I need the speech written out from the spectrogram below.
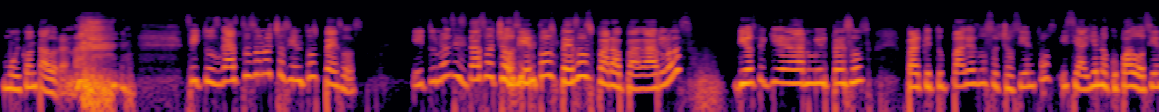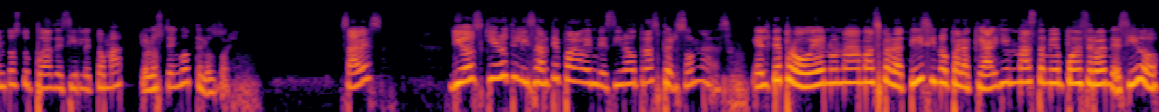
muy contadora, ¿no? si tus gastos son 800 pesos y tú necesitas 800 pesos para pagarlos, Dios te quiere dar mil pesos para que tú pagues los 800 y si alguien ocupa 200, tú puedas decirle, toma, yo los tengo, te los doy. ¿Sabes? Dios quiere utilizarte para bendecir a otras personas. Él te provee no nada más para ti, sino para que alguien más también pueda ser bendecido.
